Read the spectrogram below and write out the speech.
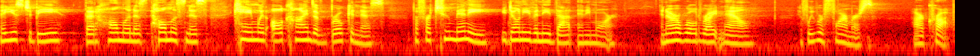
It used to be that homelessness, came with all kinds of brokenness, but for too many, you don't even need that anymore. In our world right now, if we were farmers, our crop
